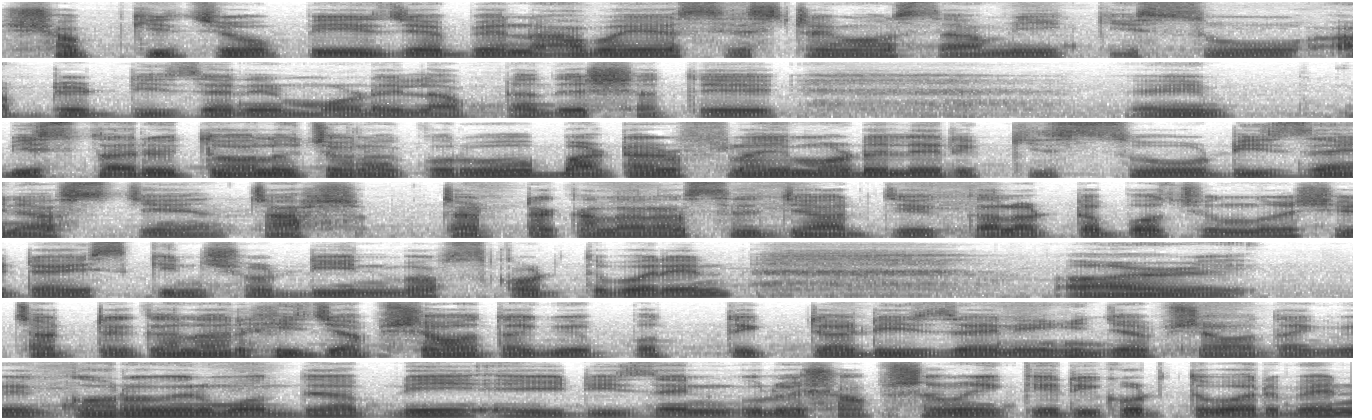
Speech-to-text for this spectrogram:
সব কিছু পেয়ে যাবেন। আবায়া সিস্টেম আছে, আমি কিছু আপডেট ডিজাইনের মডেল আপনাদের সাথে বিস্তারিত আলোচনা করব। বাটারফ্লাই মডেলের কিছু ডিজাইন আসছে, চার- চারটা কালার আছে, যার যে কালারটা পছন্দ সেটা স্ক্রিনশট দিয়ে ইনবক্স করতে পারেন। আর চারটে কালার হিজাব সহ থাকবে, প্রত্যেকটা ডিজাইনে হিজাব সহ থাকবে। গরমের মধ্যে আপনি এই ডিজাইনগুলো সবসময় ক্যারি করতে পারবেন।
